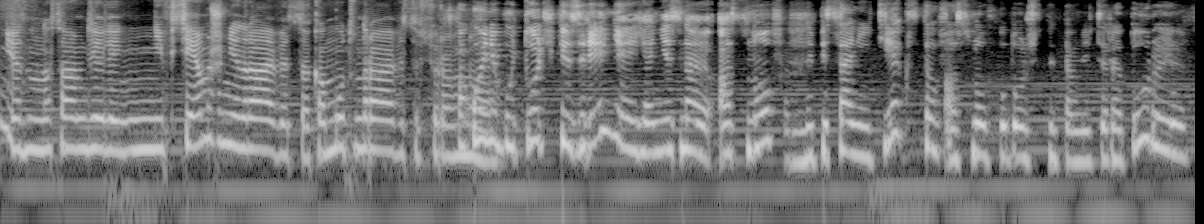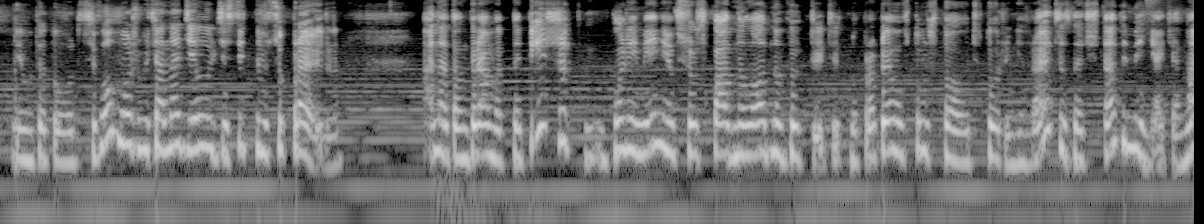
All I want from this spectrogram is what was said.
Нет, ну на самом деле не всем же не нравится, кому-то нравится все С равно. какой-нибудь точки зрения, я не знаю, основ написания текстов, основ художественной там литературы и вот этого вот всего, может быть, она делает действительно все правильно. Она там грамотно пишет, более-менее все складно, ладно выглядит. Но проблема в том, что аудитории не нравится, значит, надо менять. Она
